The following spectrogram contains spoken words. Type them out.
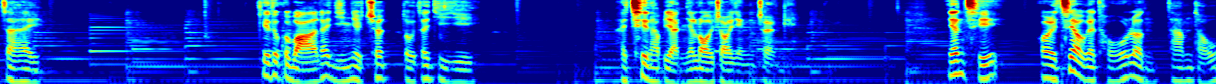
就系基督嘅话咧演绎出道德意义系切合人嘅内在形象嘅。因此，我哋之后嘅讨论探讨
